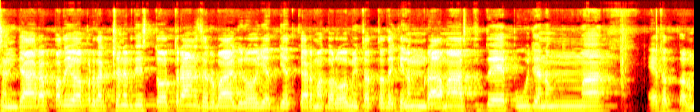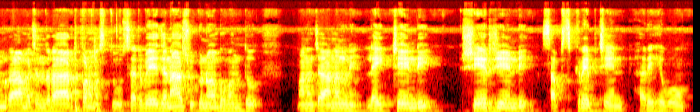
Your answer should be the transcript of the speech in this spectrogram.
సంచార పదయో ప్రదక్షిణ విధి స్తోత్రాన్ని సర్వాగిరో యద్యత్కర్మ కరోమి తత్తదఖిలం రామాస్తు పూజనం. ఏతత్వం రామచంద్రార్పణమస్తు. సర్వే జనా సుఖినో భవంతు. మన ఛానల్ని లైక్ చేయండి షేర్ చేయండి సబ్స్క్రైబ్ చేయండి. హరి ఓం.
